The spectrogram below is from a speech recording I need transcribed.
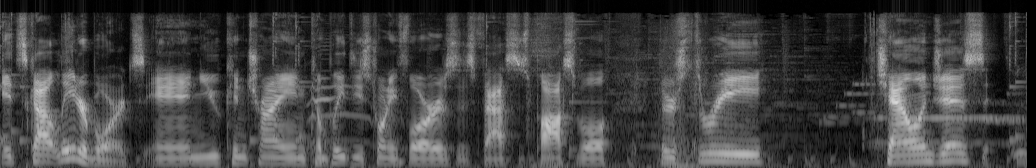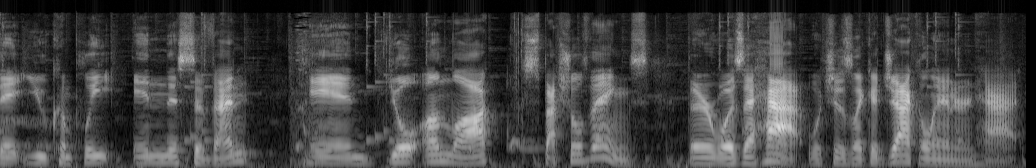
it's got leaderboards, and you can try and complete these 20 floors as fast as possible. There's three challenges that you complete in this event, and you'll unlock special things there was a hat, which is like a jack-o'-lantern hat.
